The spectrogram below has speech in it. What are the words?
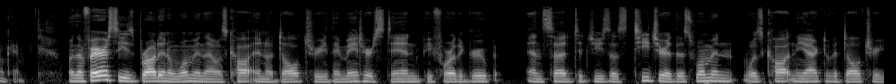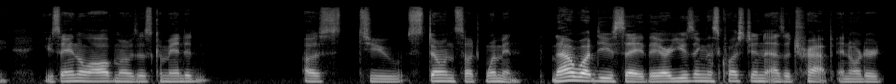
Okay. When the Pharisees brought in a woman that was caught in adultery, they made her stand before the group and said to Jesus, Teacher, this woman was caught in the act of adultery. You say in the law of Moses commanded us to stone such women. Now what do you say? They are using this question as a trap in order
